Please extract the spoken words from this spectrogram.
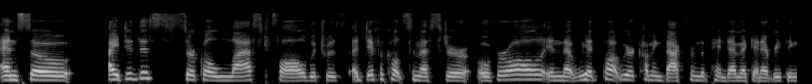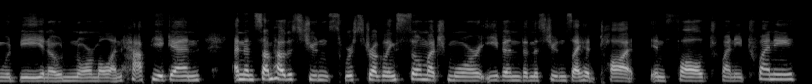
And so I did this circle last fall, which was a difficult semester overall in that we had thought we were coming back from the pandemic and everything would be, you know, normal and happy again. And then somehow the students were struggling so much more even than the students I had taught in fall 2020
